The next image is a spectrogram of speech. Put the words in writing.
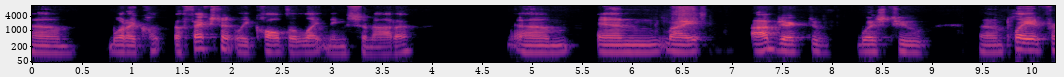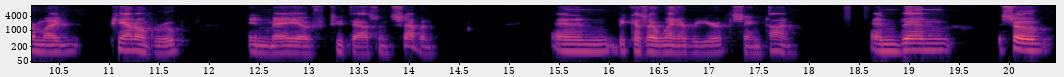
um, what i affectionately called the lightning sonata. Um, and my objective was to um, play it for my piano group in may of 2007 and because i went every year at the same time. And then so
